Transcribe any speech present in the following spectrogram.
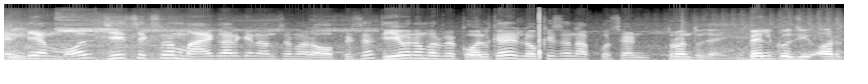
NDM mall G six में मायाकार के नाम से हमारा ऑफ़िस है। दिए नंबर पे कॉल करें लोकेशन आपको सेंड तुरंत हो जाएगी। बिल्कुल जी और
